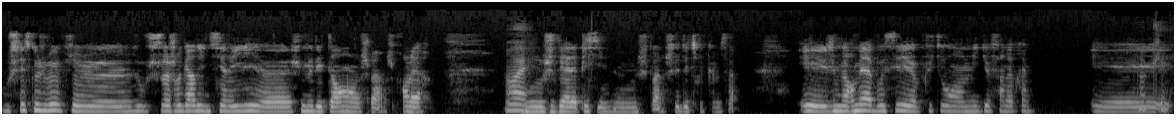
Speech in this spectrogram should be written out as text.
où je fais ce que je veux. Je, je, je regarde une série, je me détends, je, je prends l'air. Ouais. Ou je vais à la piscine, ou je sais pas, je fais des trucs comme ça. Et je me remets à bosser plutôt en milieu fin d'après-midi. Et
